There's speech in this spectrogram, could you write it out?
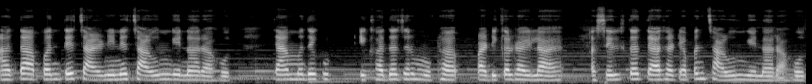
आता आपण ते चाळणीने चाळून घेणार आहोत. त्यामध्ये कुठ एखादा जर मोठा पार्टिकल राहिला असेल तर त्यासाठी आपण चाळून घेणार आहोत.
